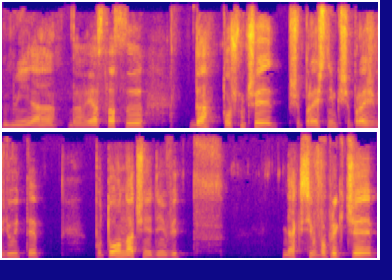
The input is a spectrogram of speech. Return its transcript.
Ми, да, да, и аз това са... Да, точно, че ще правиш снимки, ще правиш видео и те по този начин един вид някакси, въпреки че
